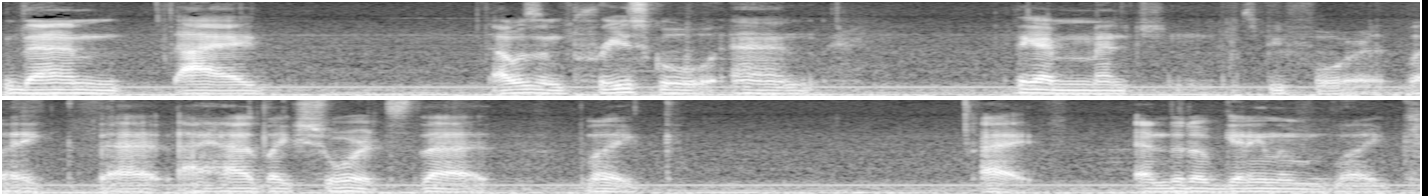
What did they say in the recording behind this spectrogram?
then I I was in preschool and I think I mentioned this before, like that I had like shorts that like I ended up getting them like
